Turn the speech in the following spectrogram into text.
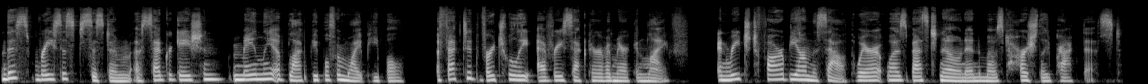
This racist system of segregation, mainly of Black people from white people, affected virtually every sector of American life and reached far beyond the South, where it was best known and most harshly practiced.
